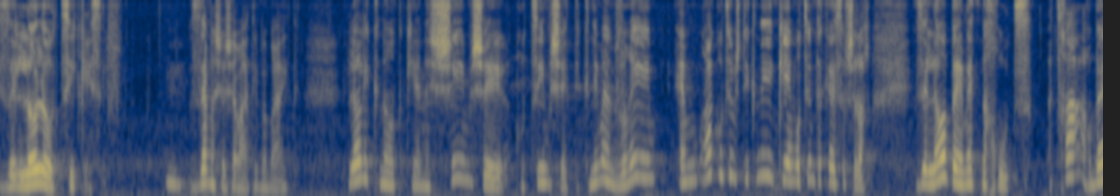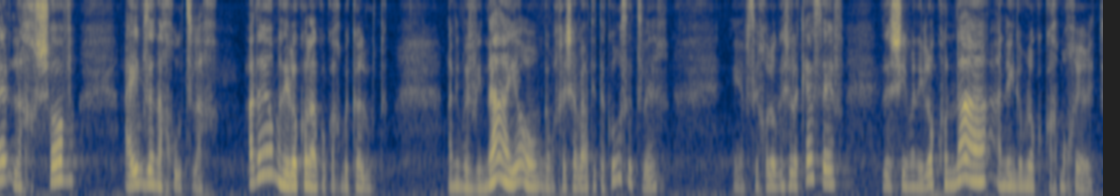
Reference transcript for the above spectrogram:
זה לא להוציא כסף. Mm. זה מה ששמעתי בבית. לא לקנות, כי אנשים שרוצים שתקני מהם דברים, הם רק רוצים שתקני כי הם רוצים את הכסף שלך. זה לא באמת נחוץ. את צריכה הרבה לחשוב האם זה נחוץ לך. עד היום אני לא קונה כל כך בקלות. אני מבינה היום, גם אחרי שעברתי את הקורס אצלך, אה, הפסיכולוגיה של הכסף, זה שאם אני לא קונה, אני גם לא כל כך מוכרת.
